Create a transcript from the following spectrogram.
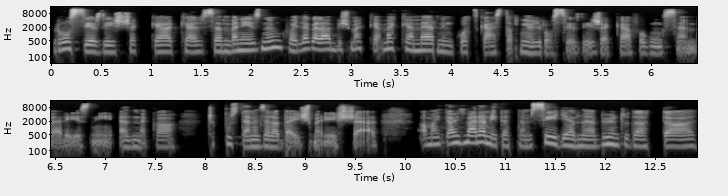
rossz érzésekkel kell szembenéznünk, vagy legalábbis meg kell, meg kell mernünk kockáztatni, hogy rossz érzésekkel fogunk szembenézni ennek a, csak pusztán ezzel a beismeréssel. Amit, amit már említettem, szégyennel, bűntudattal,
